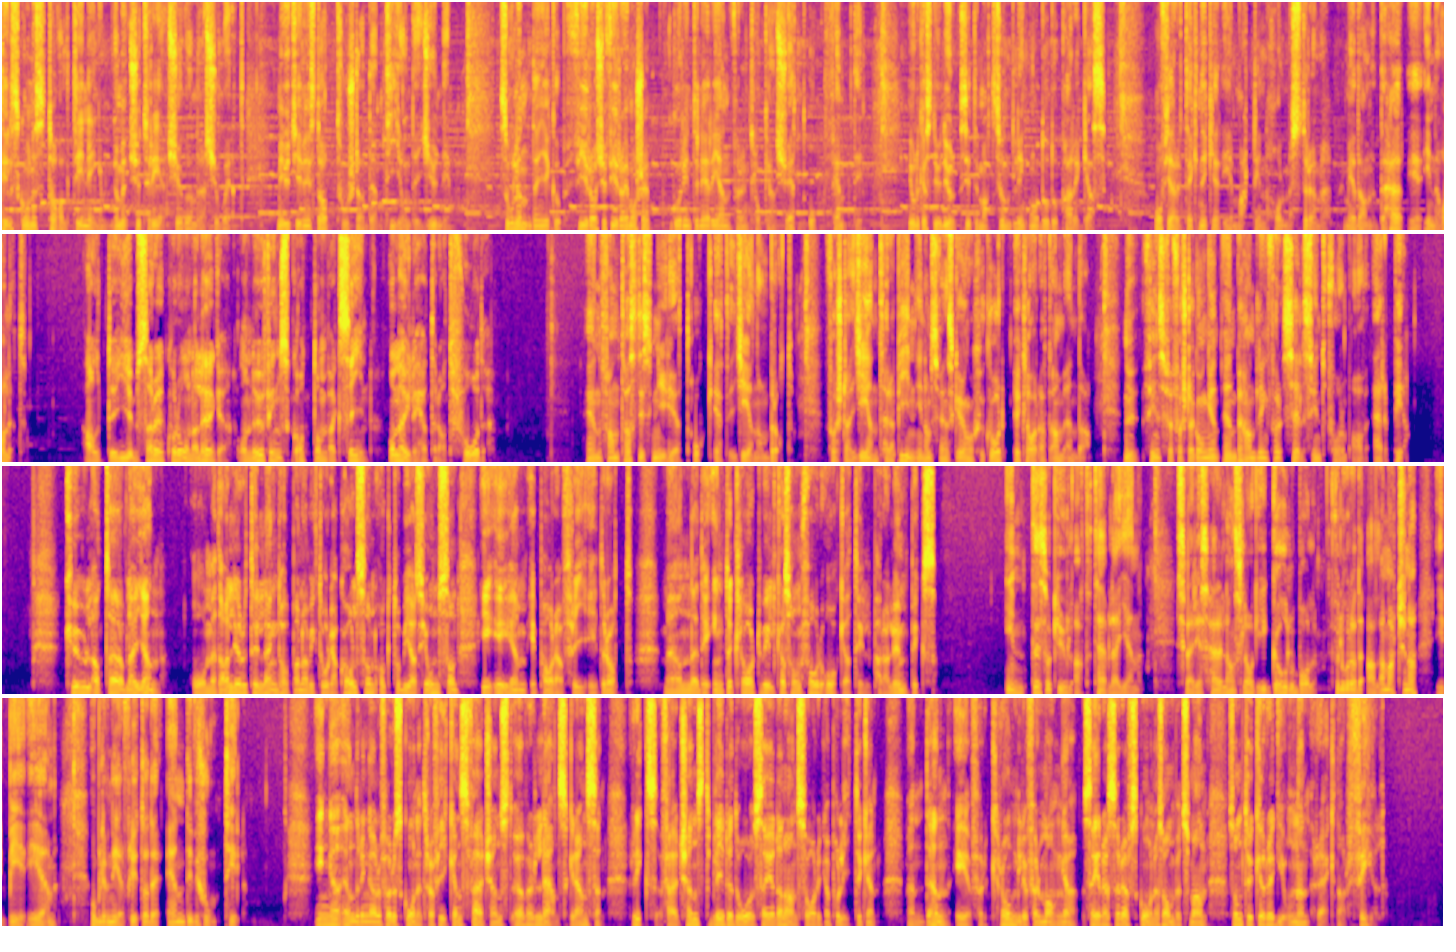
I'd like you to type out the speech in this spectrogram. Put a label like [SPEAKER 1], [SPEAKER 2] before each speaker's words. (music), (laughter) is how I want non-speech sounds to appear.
[SPEAKER 1] Till Skånes taltidning nummer 23 2021 med utgivningsdag torsdag den 10 juni. Solen den gick upp 4.24 i morse går inte ner igen förrän klockan 21.50. I olika studior sitter Mats Sundling och Dodo Parikas. Och fjärrtekniker är Martin Holmström. Medan det här är innehållet.
[SPEAKER 2] Allt ljusare coronaläge och nu finns gott om vaccin och möjligheter att få det.
[SPEAKER 1] En fantastisk nyhet och ett genombrott. Första genterapin inom svensk ögonsjukvård är klar att använda. Nu finns för första gången en behandling för sällsynt form av RP.
[SPEAKER 2] Kul att tävla igen! Och medaljer till längdhopparna Victoria Karlsson och Tobias Jonsson i EM i parafriidrott. Men det är inte klart vilka som får åka till Paralympics
[SPEAKER 1] inte så kul att tävla igen. Sveriges herrlandslag i goalball förlorade alla matcherna i BEM och blev nedflyttade en division till.
[SPEAKER 2] Inga ändringar för Skånetrafikens färdtjänst över länsgränsen. Riksfärdtjänst blir det då, säger den ansvariga politikern. Men den är för krånglig för många, säger SRF Skånes ombudsman som tycker regionen räknar fel.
